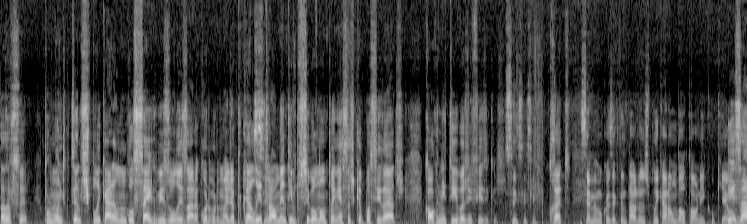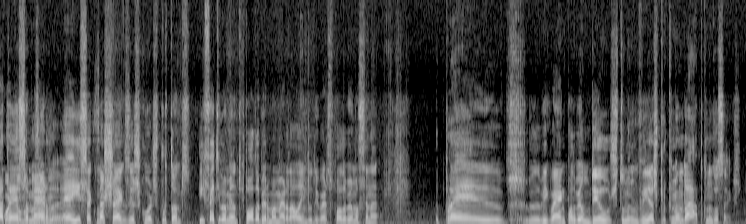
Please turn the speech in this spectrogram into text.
Estás a perceber? Por muito que tentes explicar, ele não consegue visualizar a cor vermelha porque é literalmente impossível, não tem essas capacidades cognitivas e físicas. Sim, sim, sim. Correto? Isso é a mesma coisa que tentar explicar a um daltónico o que é uma Exato, cor é essa não consegue- merda. É isso, é como os cegos e as cores. Portanto, efetivamente, pode haver uma merda além do universo, pode haver uma cena pré-Big Bang, pode haver um Deus, tu não vês porque não dá, porque não consegues.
